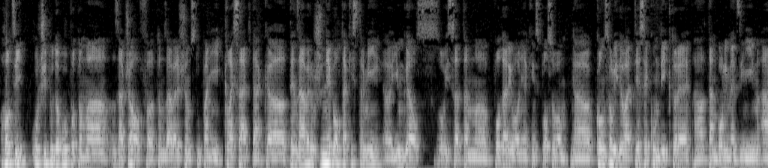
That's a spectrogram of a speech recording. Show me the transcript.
hoci určitú dobu potom začal v tom záverečnom stúpaní klesať, tak ten záver už nebol taký strmý. Jungelsovi sa tam podarilo nejakým spôsobom konsolidovať tie sekundy, ktoré tam boli medzi ním a,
